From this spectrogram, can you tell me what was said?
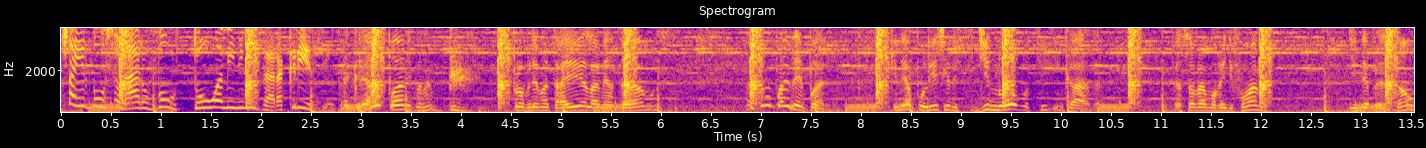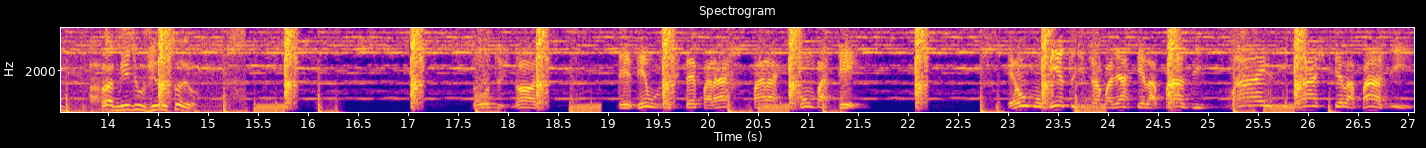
Jair Bolsonaro voltou a minimizar a crise. Criar um pânico, né? O problema está aí, lamentamos. Mas você não pode ver pânico. Que nem a polícia, de novo fica em casa. O pessoal vai morrer de fome? De depressão, para mim, de vírus sou eu. Todos nós devemos nos preparar para combater. É o momento de trabalhar pela base, mais e mais pela base.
